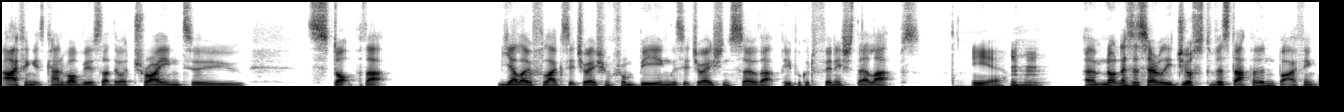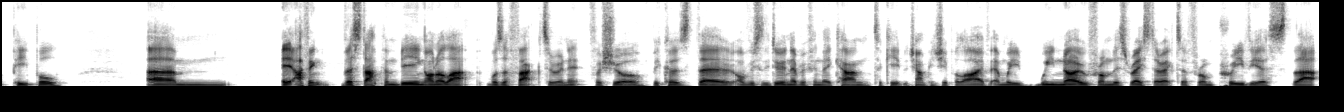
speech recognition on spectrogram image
I think it's kind of obvious that they were trying to stop that yellow flag situation from being the situation so that people could finish their laps. Yeah. Mhm. Um, not necessarily just Verstappen, but I think people. Um, it, I think Verstappen being on a lap was a factor in it for sure because they're obviously doing everything they can to keep the championship alive, and we we know from this race director from previous that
